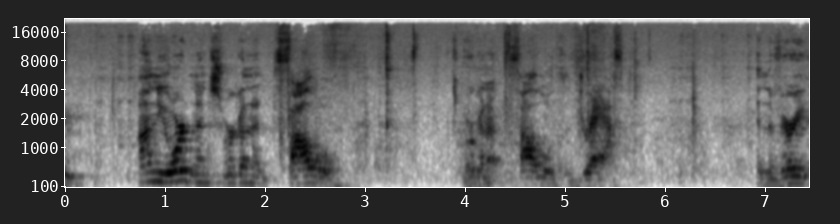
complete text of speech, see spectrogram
said. On the ordinance, we're gonna follow, we're gonna follow the draft. And the very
